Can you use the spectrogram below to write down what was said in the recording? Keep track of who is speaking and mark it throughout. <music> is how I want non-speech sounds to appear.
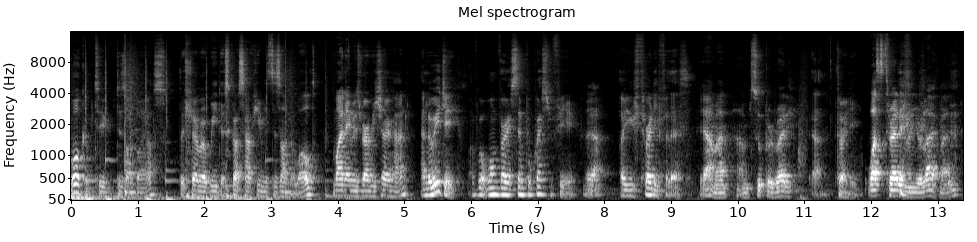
Speaker 1: Welcome to Design by Us, the show where we discuss how humans design the world. My name is Ravi Chauhan, and Luigi, I've got one very simple question for you.
Speaker 2: Yeah.
Speaker 1: Are you ready for this?
Speaker 2: Yeah, man. I'm super ready.
Speaker 1: Uh, thready.
Speaker 2: What's threading in <laughs> your life, man?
